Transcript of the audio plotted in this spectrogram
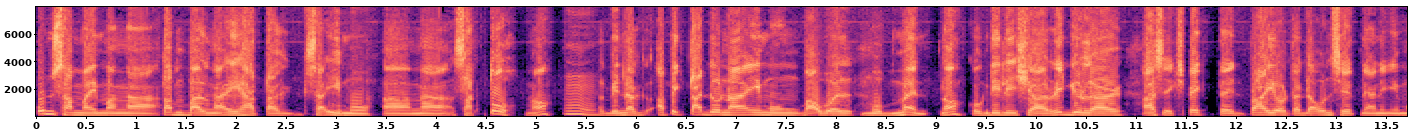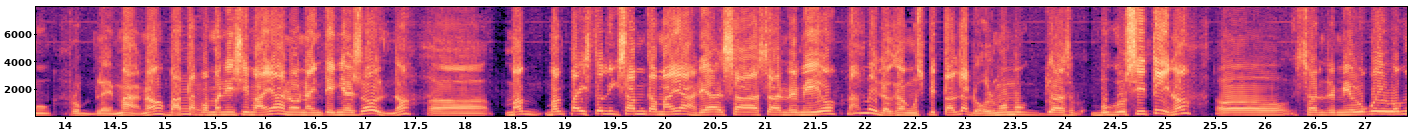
unsa may mga tambal nga ihatag sa imo uh, nga sakto, no? Binag apektado na imong bowel movement, no? Kung dili siya regular as expected prior to the onset na aning imong problema, no? Bata pa man ni si Maya, no? 19 years old, no? Uh, mag magpa-histol exam ka Maya diya sa San Remio. Na may daghang ospital da dool mo mo uh, Bugo City, no? Uh, San Remio ko wag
